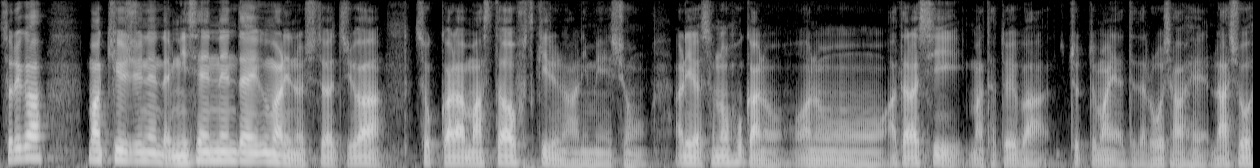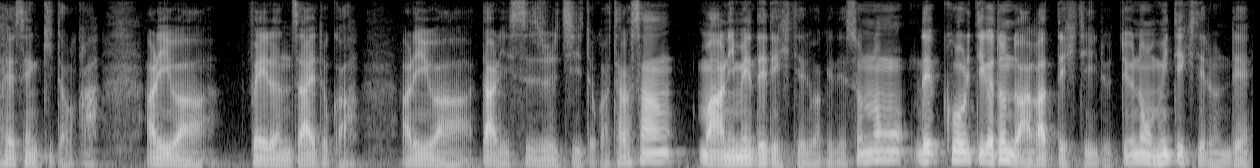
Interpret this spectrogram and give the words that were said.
それが、まあ、90年代2000年代生まれの人たちはそこからマスター・オフ・スキルのアニメーションあるいはその他の、あのー新しい、まあ、例えばちょっと前やってたローシャ兵羅生兵戦記とかあるいはフェイルンザイとかあるいはダリスズルチとかたくさん、まあ、アニメ出てきてるわけでそのでクオリティがどんどん上がってきているっていうのを見てきてるんで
